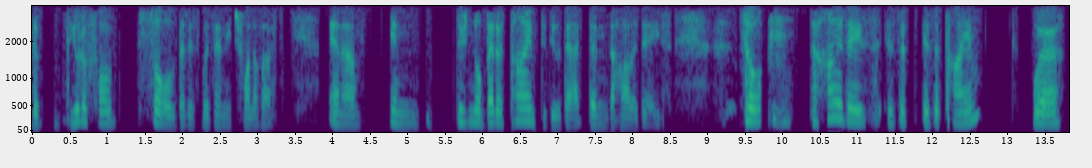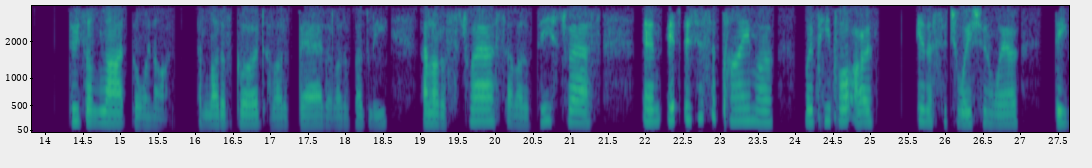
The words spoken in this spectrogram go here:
the beautiful soul that is within each one of us. And uh, in there's no better time to do that than the holidays. So the holidays is a is a time where there's a lot going on. A lot of good, a lot of bad, a lot of ugly, a lot of stress, a lot of de-stress. And it, it's just a time where, where people are in a situation where they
